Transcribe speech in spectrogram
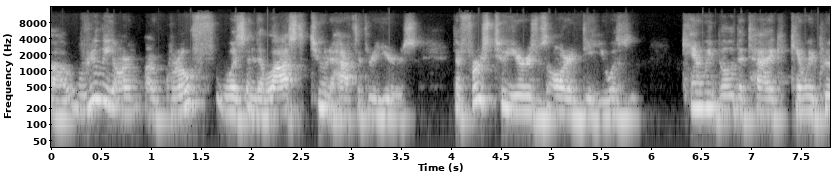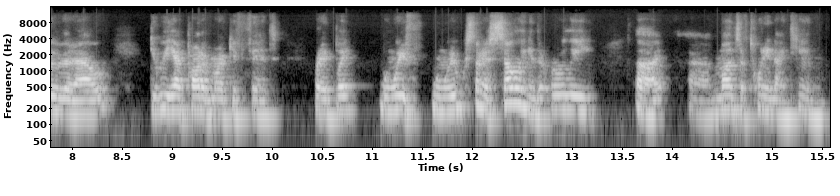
Uh, really, our, our growth was in the last two and a half to three years the first two years was R and D. It was can we build the tech? Can we prove it out? Do we have product market fit? Right. But when we when we started selling in the early uh, uh, months of 2019,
